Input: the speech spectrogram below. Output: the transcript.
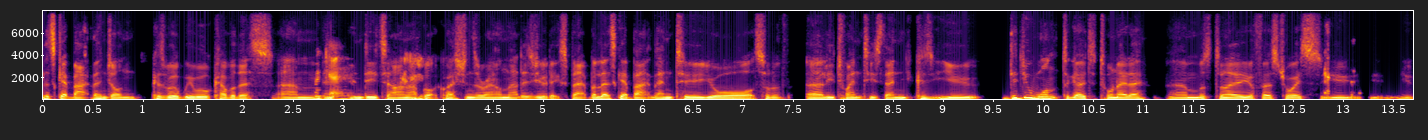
Let's get back then, John, because we'll, we will cover this um, okay. in, in, detail. And I've got questions around that, as you would expect. But let's get back then to your sort of early 20s then, because you did you want to go to Tornado? Um, was Tornado your first choice? You, you,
